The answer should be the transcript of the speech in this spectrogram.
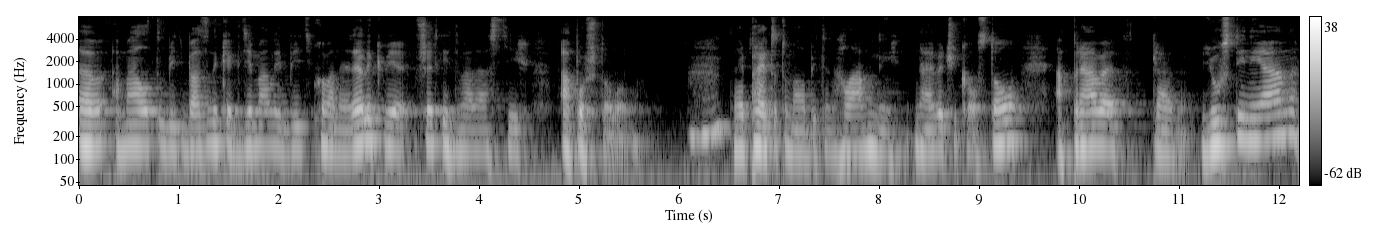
A malo to byť bazilika, kde mali byť chované relikvie všetkých 12 apoštolov. Mm-hmm. Preto to mal byť ten hlavný, najväčší kostol. A práve, práve Justinian, e,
